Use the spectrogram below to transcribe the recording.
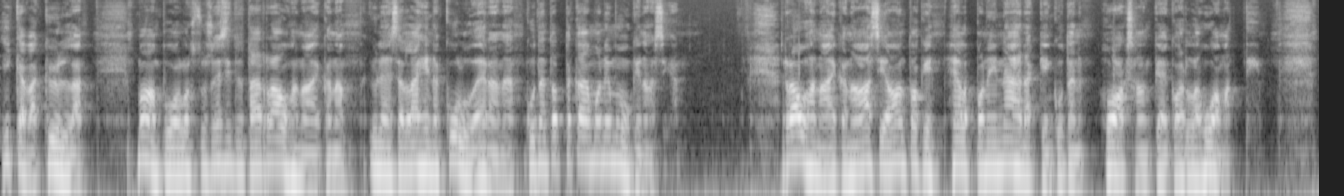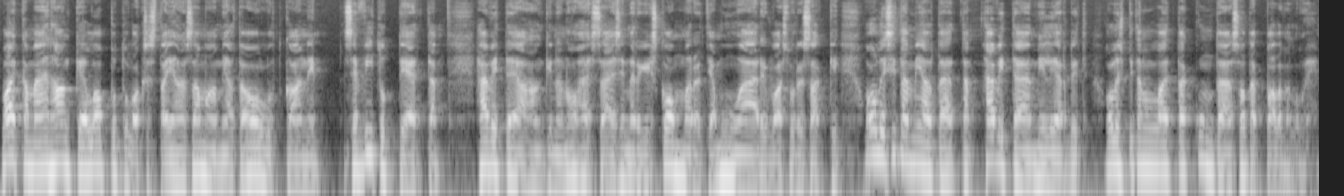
ikävä kyllä, maanpuolustus esitetään rauhan aikana yleensä lähinnä kulueränä, kuten totta kai moni muukin asia. Rauhan aikana asia on toki helppo niin nähdäkin, kuten HX-hankkeen kohdalla huomattiin. Vaikka mä en hankkeen lopputuloksesta ihan samaa mieltä ollutkaan, niin se vitutti, että hävittäjähankinnan ohessa esimerkiksi kommarit ja muu äärivasurisakki oli sitä mieltä, että hävittäjämiljardit olisi pitänyt laittaa kunta- ja sotepalveluihin.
